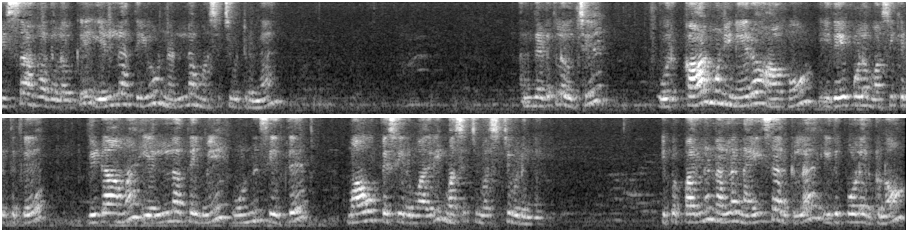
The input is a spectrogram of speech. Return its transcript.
மிஸ் ஆகாத அளவுக்கு எல்லாத்தையும் நல்லா மசிச்சு விட்டுருங்க. அந்த இடத்துல வச்சு ஒரு கால் மணி நேரம் ஆகும் இதே போல மசிக்கிறதுக்கு. விடாம எல்லாத்தையுமே ஒன்று சேர்த்து மாவு பிசைகிற மாதிரி மசிச்சு மசிச்சு விடுங்க. இப்போ பாருங்க நல்லா நைஸாக இருக்குல்ல? இது போல இருக்கணும்.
